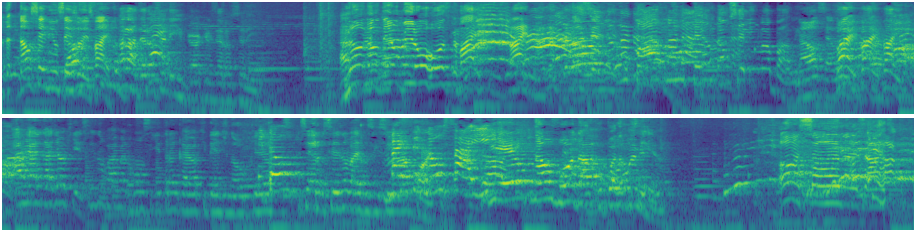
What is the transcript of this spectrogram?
dá- dá um selinho, vocês dois, vai. Olha lá, deram um selinho. Pior que eles deram um selinho. Não, não deu, virou o rosto. Vai, vai. Um selinho. O Pablo tem que dar um selinho na bala. Não, você é Vai, vai, vai. A realidade é o quê? Vocês não vão mais conseguir trancar eu aqui dentro de novo, porque Então- eu- vocês vocês não vão conseguir segurar Mas se porta. não sair. E eu não vou dar A culpa não é minha. Nossa, Ana, essa...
